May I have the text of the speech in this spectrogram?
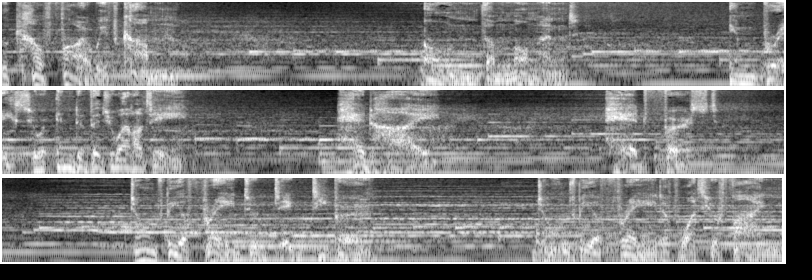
look how far we've come. Own the moment. Embrace your individuality. Head high head first. Don't be afraid to dig deep afraid of what you find.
